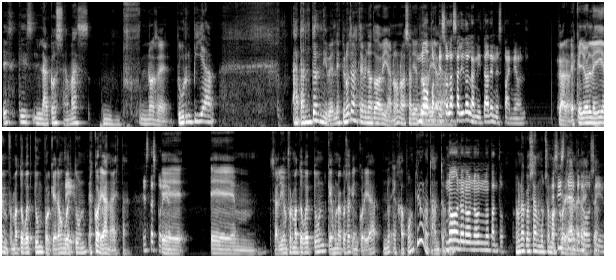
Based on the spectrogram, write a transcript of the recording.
Es que es la cosa más. No sé, turbia. A tantos niveles. Tú no te la has terminado todavía, ¿no? No ha salido No, todavía. porque solo ha salido la mitad en español. Claro, es que yo leí en formato webtoon porque era un Sí. webtoon. Es coreana esta. Esta es coreana. Eh, em, salió en formato webtoon, que es una cosa que en Corea. no- en Japón creo que no tanto. no, no, no, no, no tanto. Es una cosa mucho más Existe, coreana. pero esto. sí.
